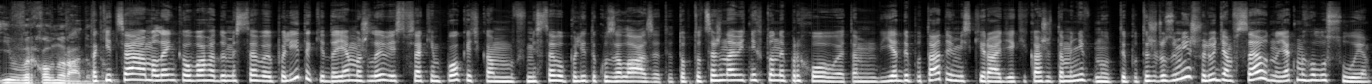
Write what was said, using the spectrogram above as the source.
і в Верховну Раду. Так і ця маленька увага до місцевої політики дає можливість всяким покидькам в місцеву політику залазити. Тобто, це ж навіть ніхто не приховує. Там є депутати в міській раді, які кажуть, та мені ну, типу, ти ж розумієш, що людям все одно, як ми голосуємо.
